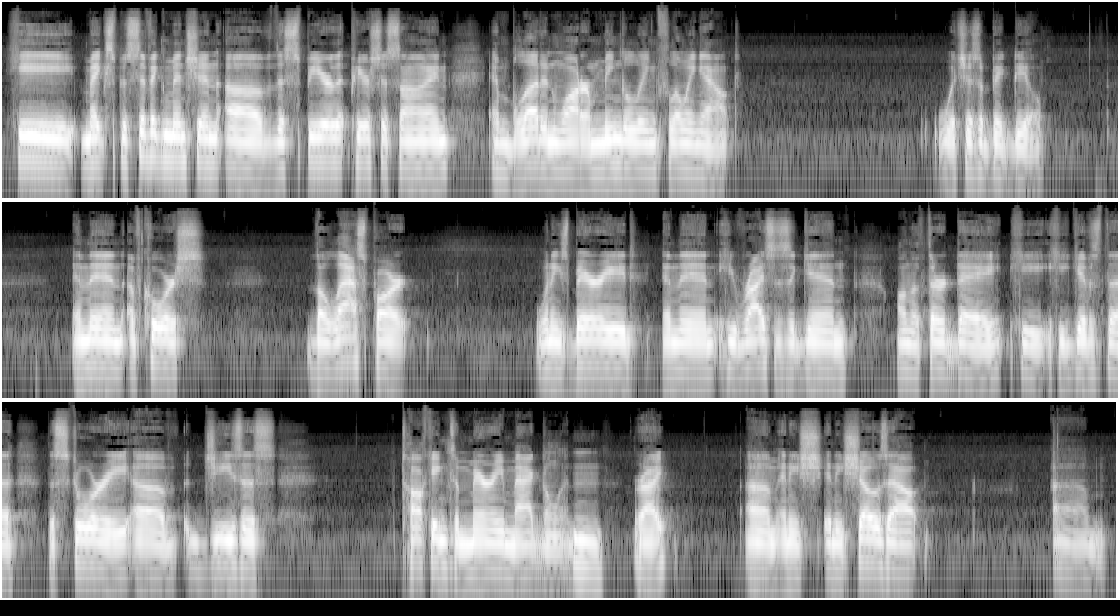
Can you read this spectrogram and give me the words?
He makes specific mention of the spear that pierced his sign and blood and water mingling, flowing out, which is a big deal. And then, of course, the last part when he's buried and then he rises again on the third day he he gives the the story of Jesus talking to Mary Magdalene right um, and he sh- and he shows out um,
